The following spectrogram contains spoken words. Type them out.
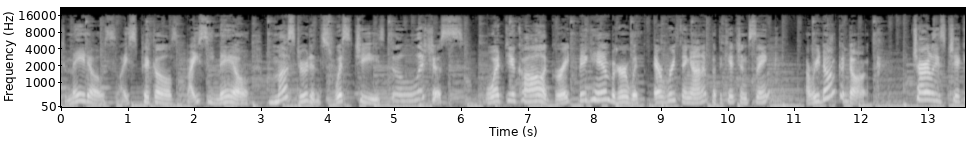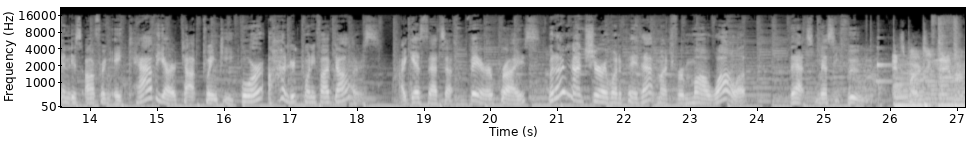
tomato, sliced pickles, spicy mayo, mustard, and Swiss cheese. Delicious! What do you call a great big hamburger with everything on it but the kitchen sink? A redonkadonk. Charlie's Chicken is offering a caviar top Twinkie for $125. I guess that's a fair price, but I'm not sure I want to pay that much for Ma Wallop. That's messy food. It's words you never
